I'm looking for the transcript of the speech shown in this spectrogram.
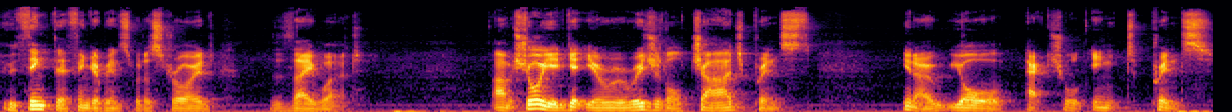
who think their fingerprints were destroyed, they weren't. I'm sure you'd get your original charge prints, you know, your actual inked prints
